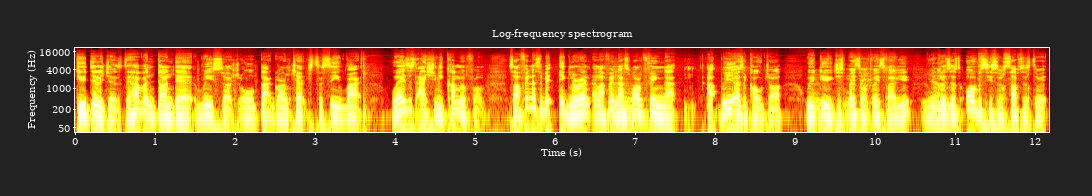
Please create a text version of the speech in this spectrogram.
due diligence. They haven't done their research or background checks to see right where is this actually coming from. So I think that's a bit ignorant, and I think that's Mm. one thing that uh, we as a culture we do just based on face value because there's obviously some substance to it.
